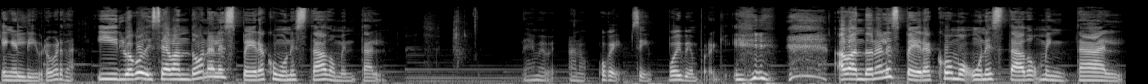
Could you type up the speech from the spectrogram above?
En el libro, ¿verdad? Y luego dice, abandona la espera como un estado mental. Déjeme ver. Ah, no. Ok, sí, voy bien por aquí. Abandona la espera como un estado mental.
